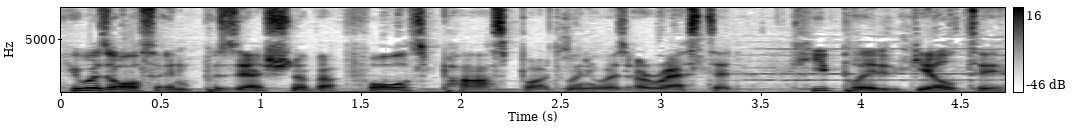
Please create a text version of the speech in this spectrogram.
He was also in possession of a false passport when he was arrested. He pleaded guilty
